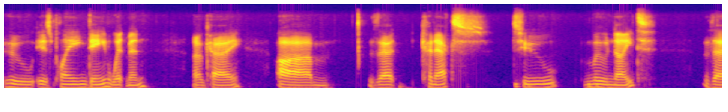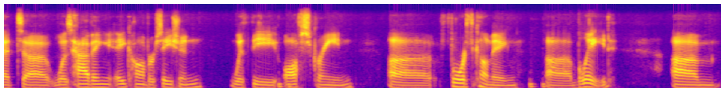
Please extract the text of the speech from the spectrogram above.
who is playing Dane Whitman, okay, um, that connects to Moon Knight, that uh, was having a conversation with the off-screen uh, forthcoming uh, Blade. Um,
